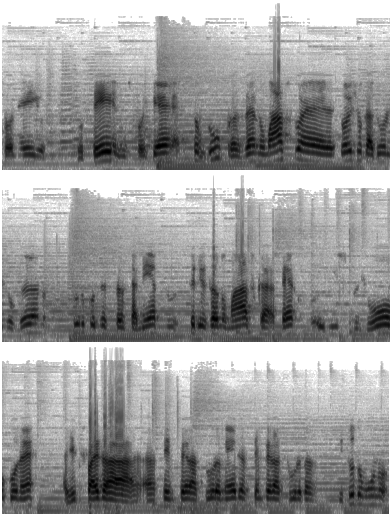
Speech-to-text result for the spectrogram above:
torneio do tênis, porque é, são duplas, né? No máximo é dois jogadores jogando, tudo com distanciamento, utilizando máscara até o início do jogo, né? A gente faz a, a temperatura, média a temperatura da, de todo mundo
